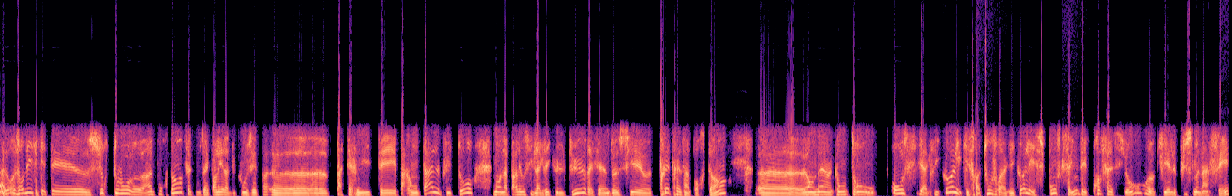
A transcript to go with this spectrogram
Alors aujourd'hui, ce qui était surtout important, c'est que vous avez parlé là du congé euh, paternité parentale plutôt, mais on a parlé aussi de l'agriculture et c'est un dossier très très important. on a un canton aussi agricole et qui sera toujours agricole et je pense que c'est une des professions qui est le plus menacée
